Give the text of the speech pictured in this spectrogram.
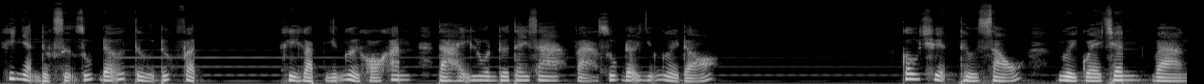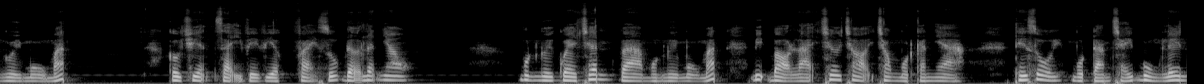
khi nhận được sự giúp đỡ từ Đức Phật. Khi gặp những người khó khăn, ta hãy luôn đưa tay ra và giúp đỡ những người đó. Câu chuyện thứ 6, người què chân và người mù mắt. Câu chuyện dạy về việc phải giúp đỡ lẫn nhau. Một người què chân và một người mù mắt bị bỏ lại trơ trọi trong một căn nhà. Thế rồi một đám cháy bùng lên,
